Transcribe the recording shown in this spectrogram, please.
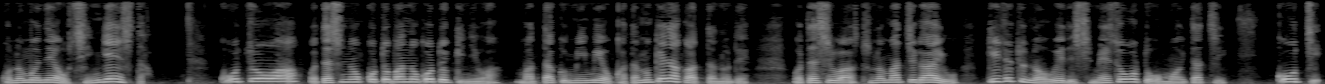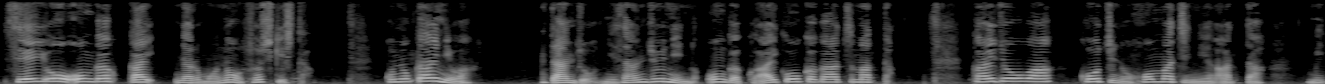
この旨を進言した。校長は私の言葉のごときには全く耳を傾けなかったので、私はその間違いを技術の上で示そうと思い立ち、高知西洋音楽会なるものを組織した。この会には男女2、30人の音楽愛好家が集まった。会場は高知の本町にあった三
